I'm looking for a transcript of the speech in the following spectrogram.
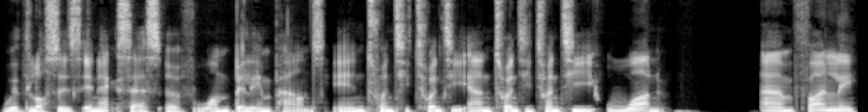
with losses in excess of £1 billion in 2020 and 2021. And finally,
